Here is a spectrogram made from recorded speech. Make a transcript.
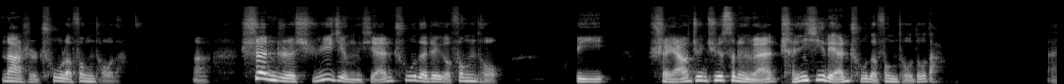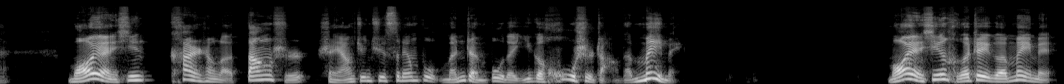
那是出了风头的。啊，甚至徐景贤出的这个风头，比沈阳军区司令员陈锡联出的风头都大。哎，毛远新看上了当时沈阳军区司令部门诊部的一个护士长的妹妹。毛远新和这个妹妹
